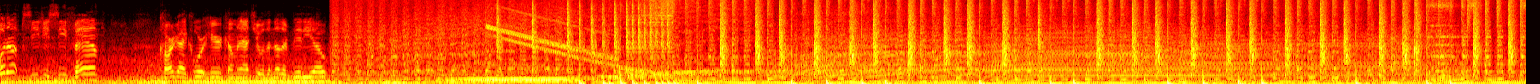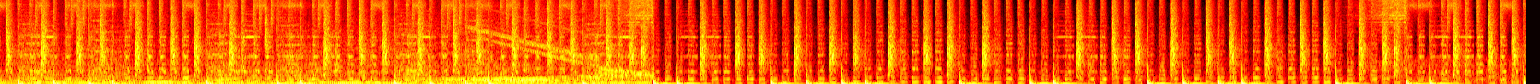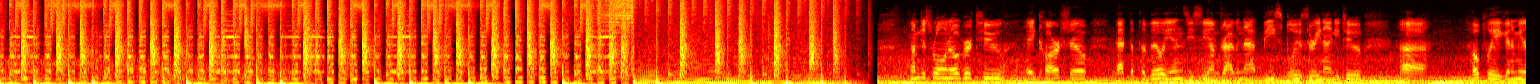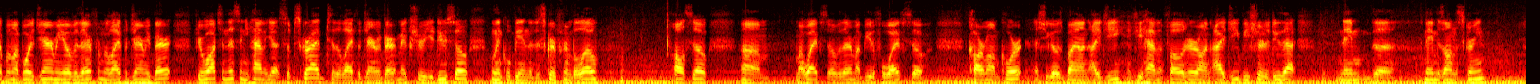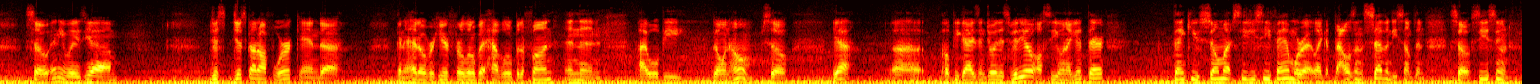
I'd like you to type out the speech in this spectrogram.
What up, CGC fam? Car Guy Court here coming at you with another video. A car show at the pavilions. You see I'm driving that B5 Blue 392. Uh, hopefully gonna meet up with my boy Jeremy over there from the Life of Jeremy Barrett. If you're watching this and you haven't yet subscribed to the Life of Jeremy Barrett, make sure you do so. Link will be in the description below. Also, um, my wife's over there, my beautiful wife, so Car Mom Court, as she goes by on IG. If you haven't followed her on IG, be sure to do that. Name the name is on the screen. So, anyways, yeah, um, just just got off work and uh, gonna head over here for a little bit, have a little bit of fun, and then I will be going home. So, yeah, uh, hope you guys enjoy this video. I'll see you when I get there thank you so much cgc fam we're at like a thousand seventy something so see you soon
